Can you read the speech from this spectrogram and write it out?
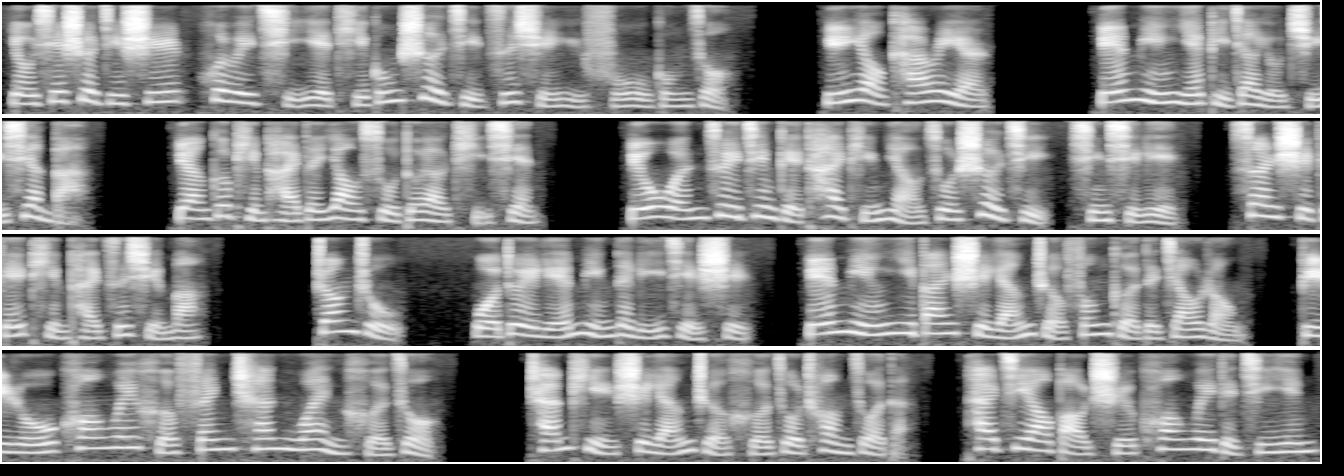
有些设计师会为企业提供设计咨询与服务工作。云友 Career 联名也比较有局限吧，两个品牌的要素都要体现。刘雯最近给太平鸟做设计新系列。算是给品牌咨询吗？庄主，我对联名的理解是，联名一般是两者风格的交融，比如匡威和 Fan Chan Wang 合作，产品是两者合作创作的，它既要保持匡威的基因，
